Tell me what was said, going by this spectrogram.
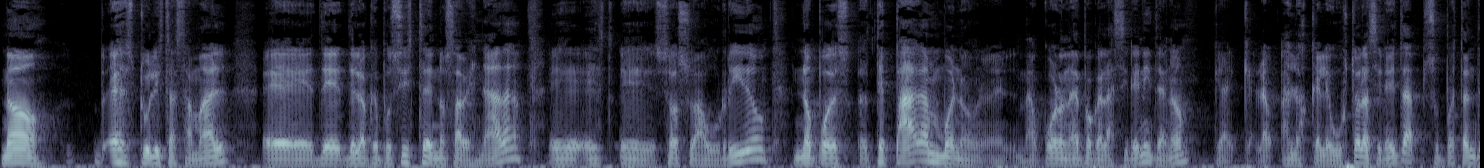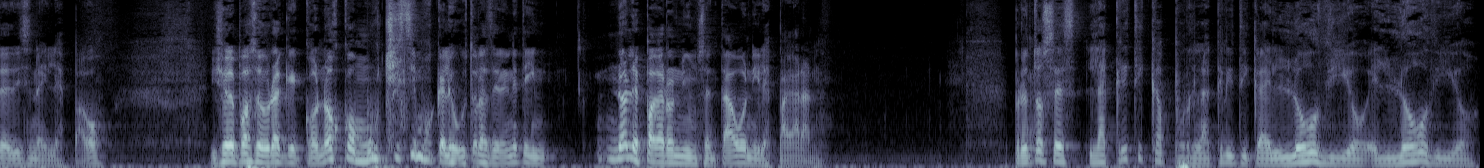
no, es, tu lista está mal, eh, de, lo que pusiste no sabes nada, eh, eh, sos aburrido, no puedes, te pagan, bueno, me acuerdo en la época de la sirenita, ¿no? Que, a los que le gustó la sirenita, supuestamente Disney les pagó. Y yo le puedo asegurar que conozco muchísimos que les gustó la sirenita y no les pagaron ni un centavo ni les pagarán. Pero entonces, la crítica por la crítica, el odio, el odio,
